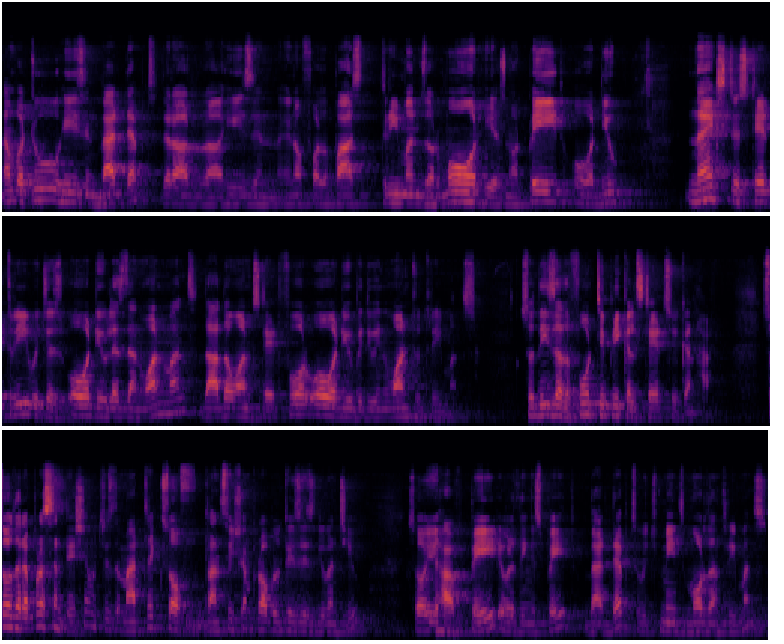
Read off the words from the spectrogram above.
Number two, he is in bad debt. There are uh, he is in you know for the past three months or more, he has not paid, overdue. Next is state three, which is overdue less than one month. The other one, state four, overdue between one to three months. So these are the four typical states you can have. So the representation, which is the matrix of transition probabilities, is given to you. So you have paid, everything is paid. Bad debt, which means more than three months,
